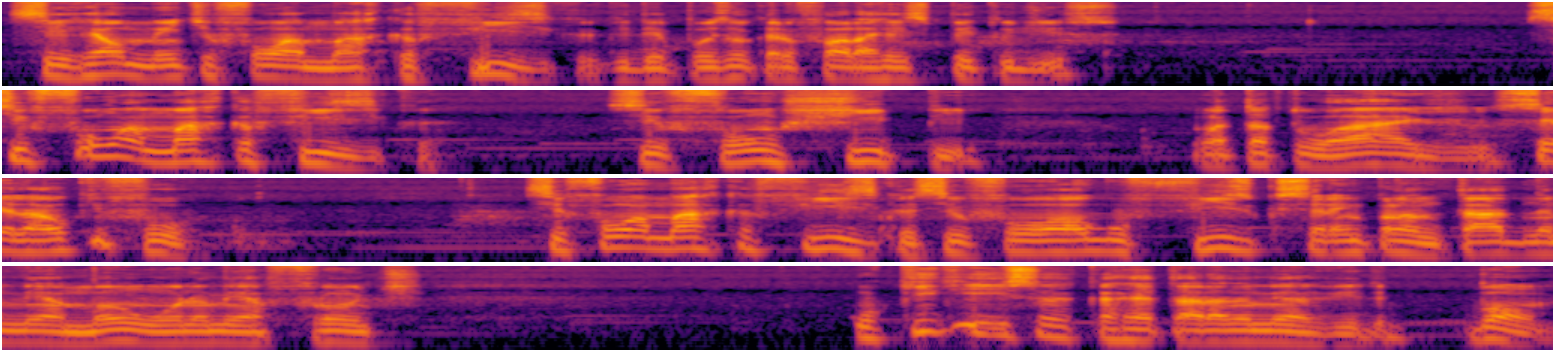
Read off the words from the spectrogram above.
se realmente for uma marca física, que depois eu quero falar a respeito disso. Se for uma marca física, se for um chip, uma tatuagem, sei lá o que for. Se for uma marca física, se for algo físico que será implantado na minha mão ou na minha fronte, o que, que isso acarretará na minha vida? Bom,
